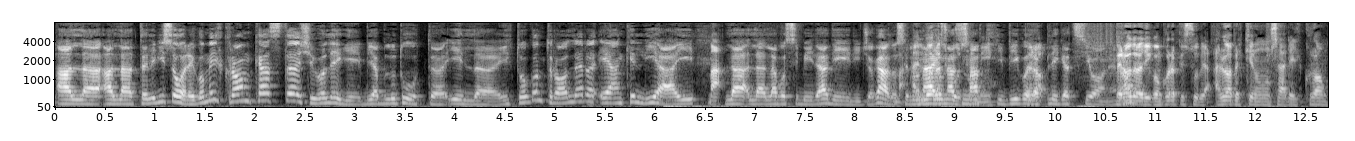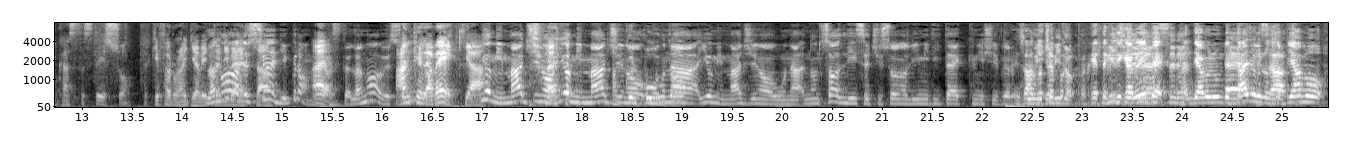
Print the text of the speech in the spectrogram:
al, al, televisore come il Chromecast, ci colleghi via Bluetooth il, il tuo controller e anche lì hai Ma... la, la, la possibilità di, di giocarlo. Se non allora, hai una scusami, smart TV con l'applicazione. Però no? te lo dico ancora più stupida. Allora perché non usare il Chromecast stesso? Perché fare una chiavetta la nuova diversa? versione di Chromecast, eh. la nuova versione Anche la vecchia? Io mi immagino, io mi immagino una io mi immagino una non so lì se ci sono limiti tecnici per esatto, cui cioè, capito, perché tecnicamente essere... andiamo in un dettaglio eh, che non esatto. sappiamo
